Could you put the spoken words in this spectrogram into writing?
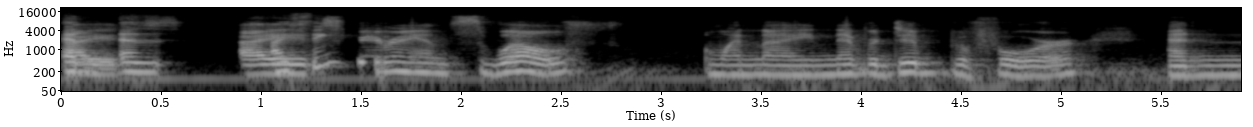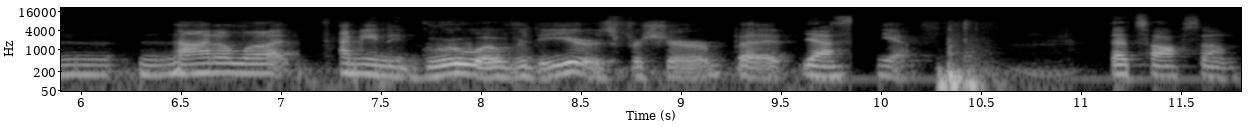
And I, and I, I think experience wealth when I never did before and not a lot. I mean, it grew over the years for sure, but yeah, yeah, that's awesome.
